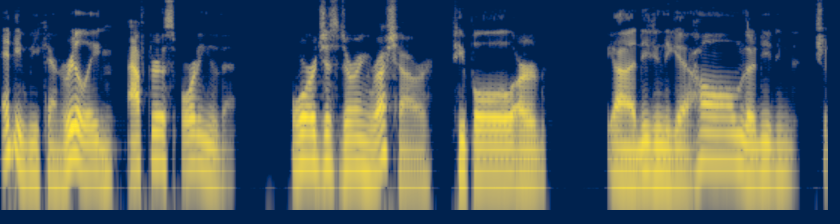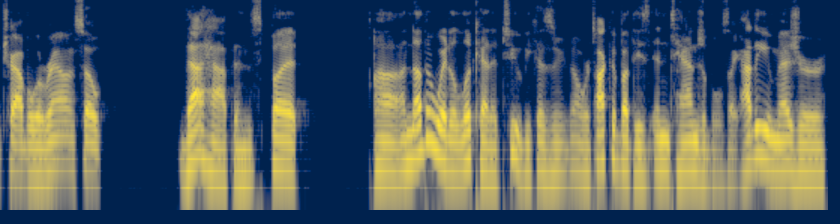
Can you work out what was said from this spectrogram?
any weekend, really, Mhm. after a sporting event or just during rush hour? People are uh, needing to get home, they're needing to travel around. So that happens. But uh, another way to look at it too, because you know we're talking about these intangibles. Like, how do you measure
